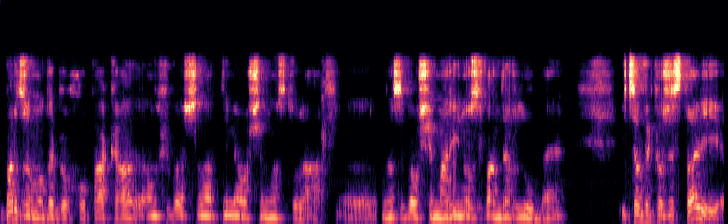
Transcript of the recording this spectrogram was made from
bardzo młodego chłopaka. On chyba jeszcze nawet nie miał 18 lat. E, nazywał się Marinus van der Lubbe. I co wykorzystali e,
